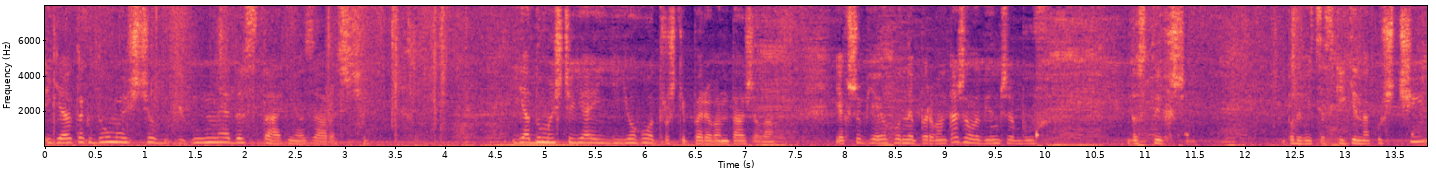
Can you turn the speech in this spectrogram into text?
Я так думаю, що недостатньо зараз ще. Я думаю, що я його трошки перевантажила. Якщо б я його не перевантажила, він вже був достигший. Подивіться, скільки на кущі.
